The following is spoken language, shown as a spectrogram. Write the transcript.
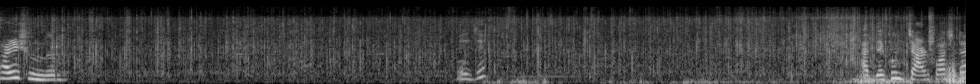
ভারী সুন্দর। এই যে। আর দেখুন চার পাঁচটা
